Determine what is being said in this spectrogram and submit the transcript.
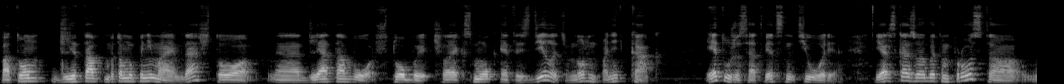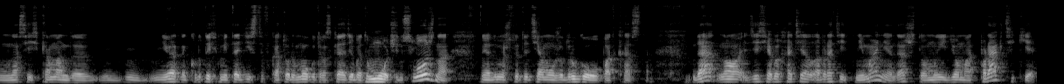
Потом, для того, потом мы понимаем, да, что э, для того, чтобы человек смог это сделать, он должен понять, как. Это уже, соответственно, теория. Я рассказываю об этом просто. У нас есть команда невероятно крутых методистов, которые могут рассказать об этом очень сложно. Я думаю, что это тема уже другого подкаста. Да? Но здесь я бы хотел обратить внимание, да, что мы идем от практики,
